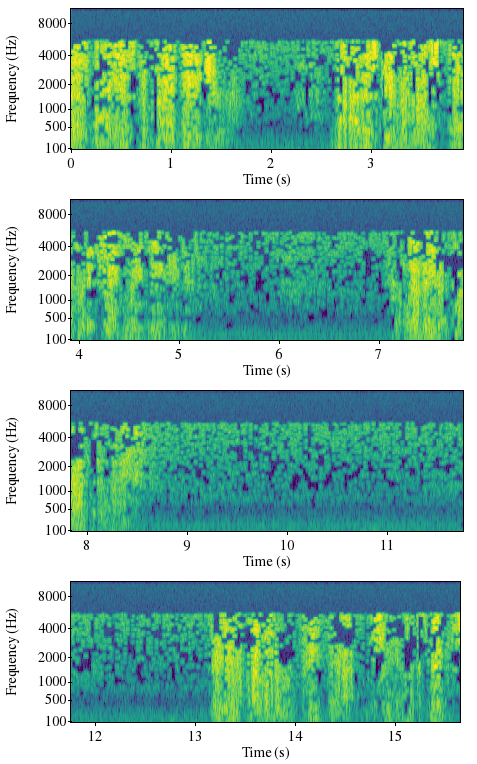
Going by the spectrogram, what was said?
says, by his divine nature, God has given us everything we need living a godly life. I'm going to repeat that so you it's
